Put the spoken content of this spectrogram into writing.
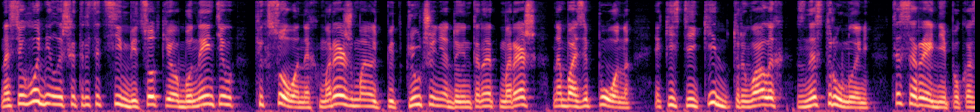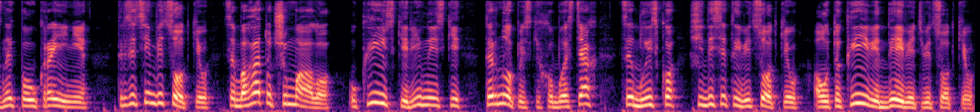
На сьогодні лише 37% абонентів фіксованих мереж мають підключення до інтернет-мереж на базі PON, які стійкі до тривалих знеструмлень. Це середній показник по Україні. 37% – це багато чи мало. У Київській, Рівненській, Тернопільських областях це близько 60%, а у Києві 9%.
